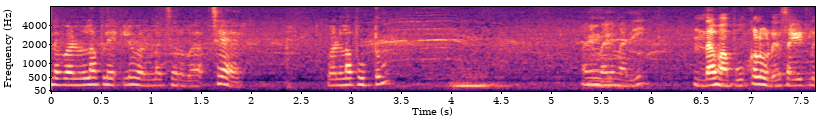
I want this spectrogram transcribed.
അല്ല വെള്ള പ്ലേറ്റിൽ വെള്ള ചെറുപയർ. ചേ വെള്ള പുട്ടും മതി മതി മതി. എന്താ പൂക്കളോട് സൈഡിൽ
